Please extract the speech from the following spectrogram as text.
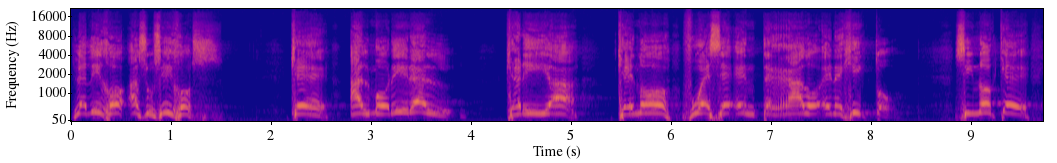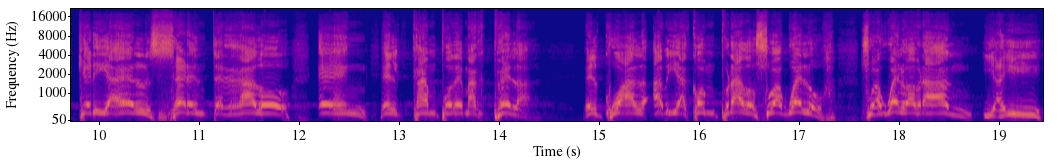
le dijo a sus hijos que al morir él quería que no fuese enterrado en Egipto, sino que quería él ser enterrado en el campo de Macpela el cual había comprado su abuelo, su abuelo Abraham. Y ahí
